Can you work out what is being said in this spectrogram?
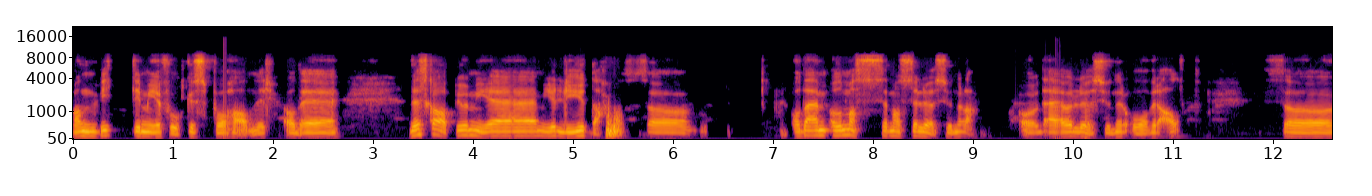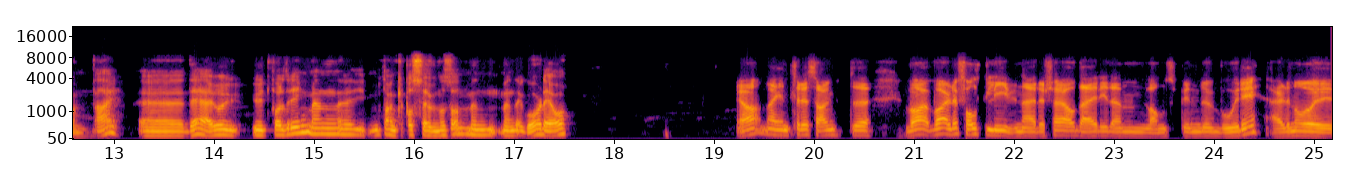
vanvittig mye fokus på haner. Og det, det skaper jo mye, mye lyd, da. Så, og det er og masse, masse løshunder, da. Og det er jo løshunder overalt. Så nei, eh, det er jo utfordring men, med tanke på søvn og sånn, men, men, det går det òg. Ja, det er interessant. Hva, hva, er det folk livnærer seg av der i den landsbyen du bor i? Er det noe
